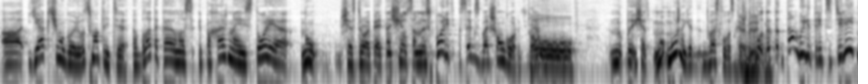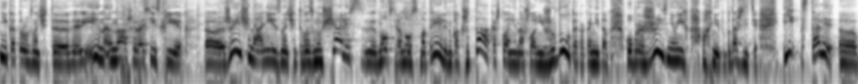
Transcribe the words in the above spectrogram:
А, Я к чему говорю? Вот смотрите, была такая у нас эпохальная история, ну, сейчас Тро опять начнет со мной спорить, секс в большом городе. да? Ну, сейчас, можно я два слова скажу? Да. Так вот, это, там были 30-летние, которых, значит, э, и наши российские э, женщины, они, значит, возмущались, э, но все равно смотрели, ну как же так, а что они, на что они живут, а как они там, образ жизни у них, ах нет, ну подождите. И стали э,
